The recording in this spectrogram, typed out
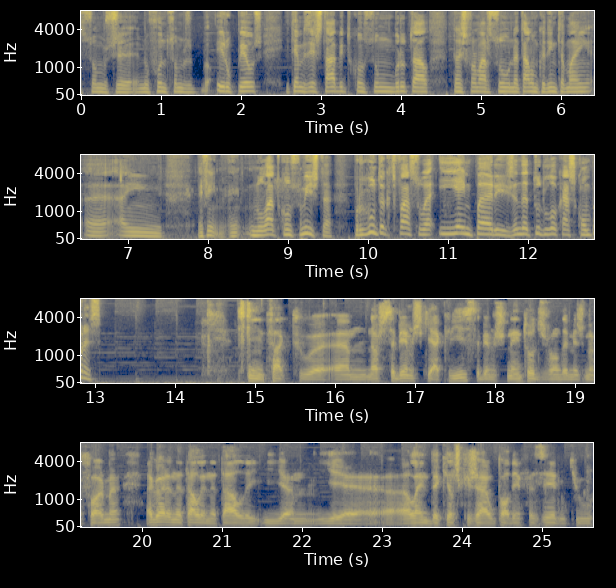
somos, uh, no fundo, somos europeus e temos este hábito de consumo brutal, transformar-se o Natal um bocadinho também uh, em, enfim, em, no lado consumista. Pergunta que te faço é, e em Paris, anda tudo louco às compras? Sim, de facto, um, nós sabemos que há crise, sabemos que nem todos vão da mesma forma. Agora, Natal é Natal e, um, e uh, além daqueles que já o podem fazer, o que o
